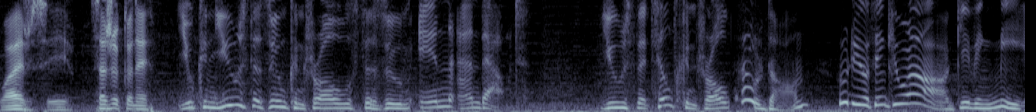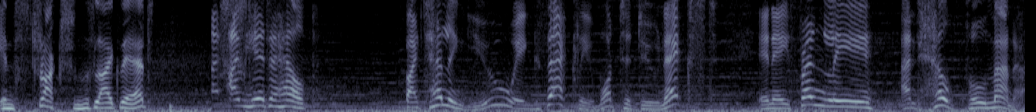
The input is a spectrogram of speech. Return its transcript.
Ouais, je sais, ça je connais. You can use the zoom controls to zoom in and out. Use the tilt control. Hold on. Who do you think you are, giving me instructions like that? I- I'm here to help by telling you exactly what to do next in a friendly and helpful manner.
